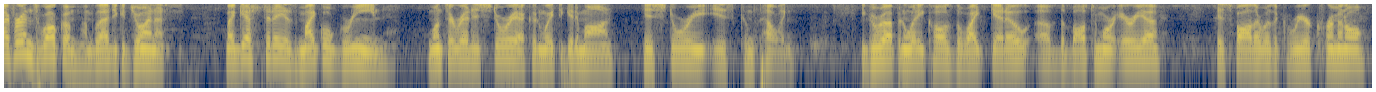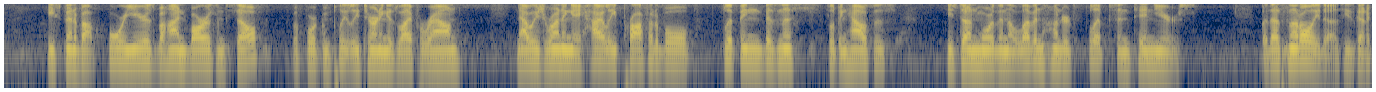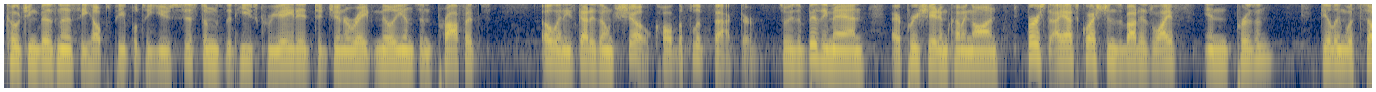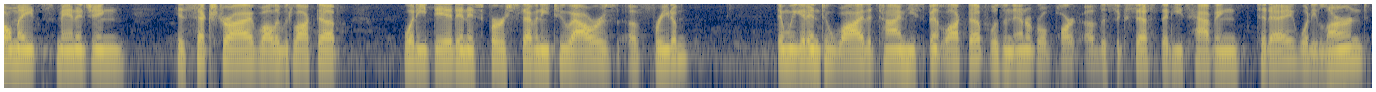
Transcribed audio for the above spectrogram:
Hi, friends. Welcome. I'm glad you could join us. My guest today is Michael Green. Once I read his story, I couldn't wait to get him on. His story is compelling. He grew up in what he calls the white ghetto of the Baltimore area. His father was a career criminal. He spent about four years behind bars himself before completely turning his life around. Now he's running a highly profitable flipping business, flipping houses. He's done more than 1,100 flips in 10 years. But that's not all he does. He's got a coaching business. He helps people to use systems that he's created to generate millions in profits. Oh, and he's got his own show called The Flip Factor. So he's a busy man. I appreciate him coming on. First, I asked questions about his life in prison, dealing with cellmates, managing his sex drive while he was locked up, what he did in his first 72 hours of freedom. Then we get into why the time he spent locked up was an integral part of the success that he's having today, what he learned,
